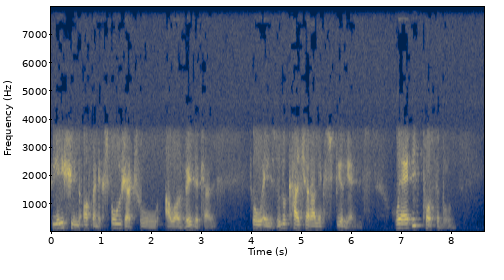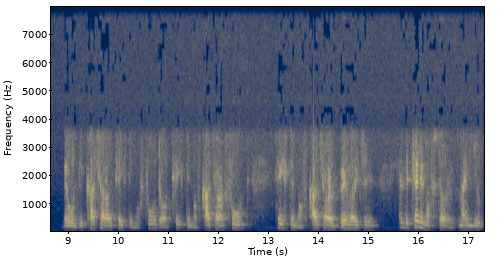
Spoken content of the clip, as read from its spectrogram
creation of an exposure to our visitors to a Zulu cultural experience where, if possible, there will be cultural tasting of food or tasting of cultural food, tasting of cultural beverages, and the telling of stories. Mind you,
